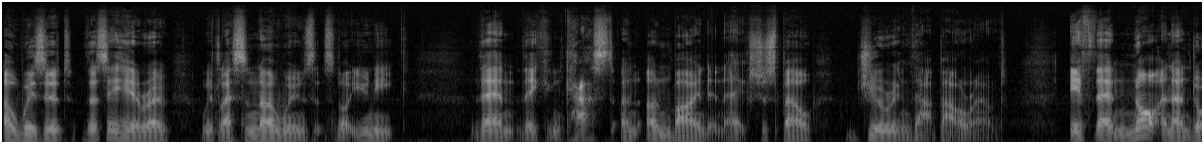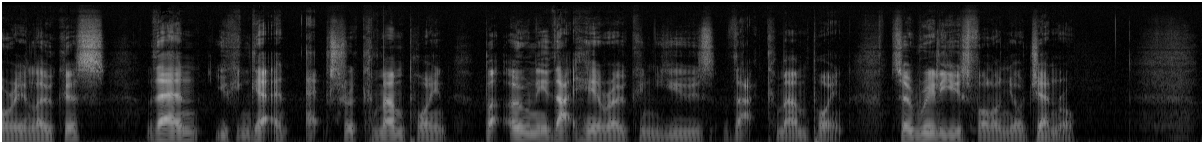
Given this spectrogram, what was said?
a wizard that's a hero with less than nine wounds that's not unique, then they can cast and unbind an extra spell during that battle round. If they're not an Andorian locus, then you can get an extra command point, but only that hero can use that command point. So, really useful on your general.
